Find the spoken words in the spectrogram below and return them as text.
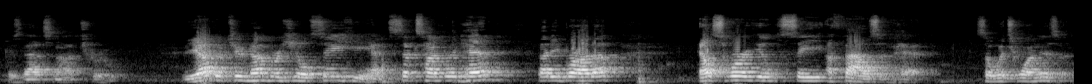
because that's not true. The other two numbers you'll see, he had 600 head that he brought up. Elsewhere, you'll see 1,000 head. So, which one is it?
